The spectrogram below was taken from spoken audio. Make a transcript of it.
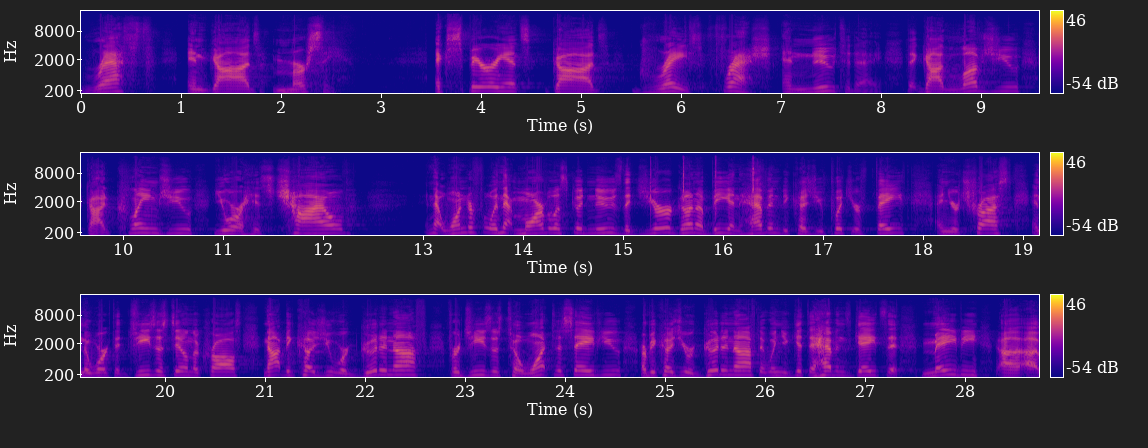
Rest in God's mercy. Experience God's grace fresh and new today. That God loves you, God claims you, you are His child. Isn't that wonderful? Isn't that marvelous good news that you're going to be in heaven because you put your faith and your trust in the work that Jesus did on the cross, not because you were good enough for Jesus to want to save you, or because you were good enough that when you get to heaven's gates that maybe uh, uh,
